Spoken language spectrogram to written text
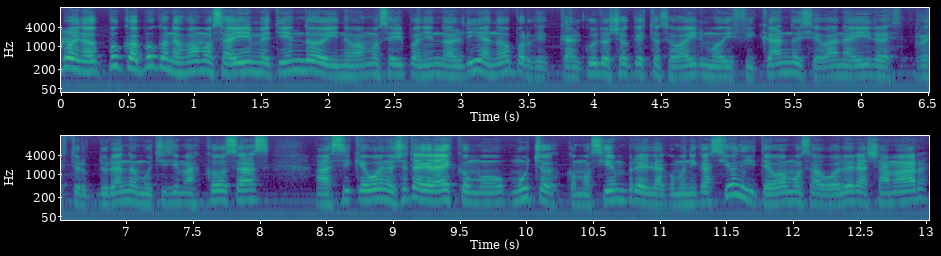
Bueno, poco a poco nos vamos a ir metiendo y nos vamos a ir poniendo al día, ¿no? Porque calculo yo que esto se va a ir modificando y se van a ir reestructurando muchísimas cosas. Así que bueno, yo te agradezco mucho, como siempre, la comunicación y te vamos a volver a llamar,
